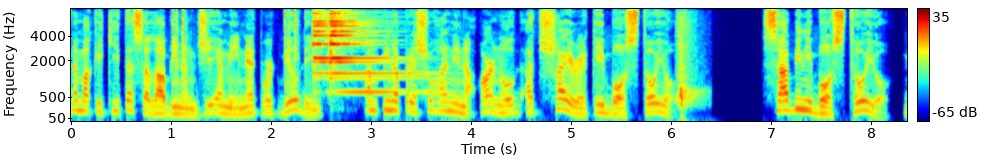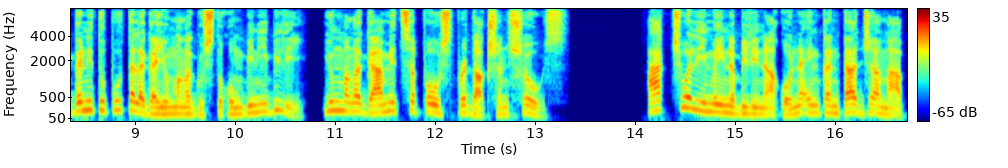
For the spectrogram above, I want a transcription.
na makikita sa lobby ng GMA Network Building, ang pinapresyohan ni na Arnold at Shire kay Boss Toyo. Sabi ni Boss Toyo, ganito po talaga yung mga gusto kong binibili, yung mga gamit sa post-production shows. Actually may nabili na ako na Encantadia map,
